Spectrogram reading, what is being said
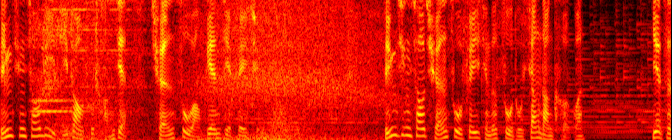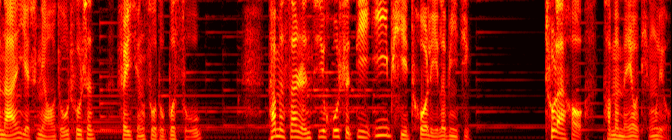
林清霄立即照出长剑，全速往边界飞去。林清霄全速飞行的速度相当可观。叶子楠也是鸟族出身，飞行速度不俗。他们三人几乎是第一批脱离了秘境。出来后，他们没有停留，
